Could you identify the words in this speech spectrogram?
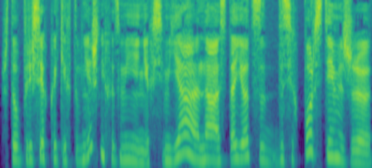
что при всех каких-то внешних изменениях семья, она остается до сих пор с теми же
